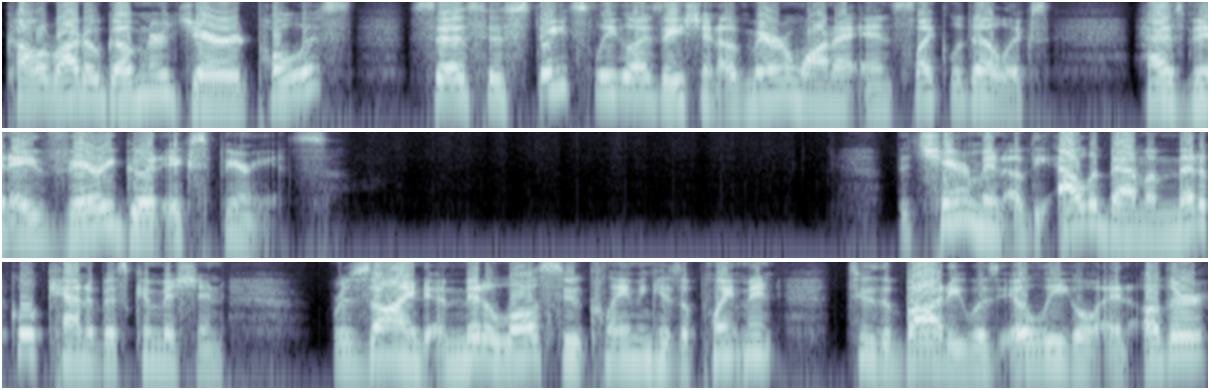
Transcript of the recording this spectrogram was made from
Colorado Governor Jared Polis says his state's legalization of marijuana and psychedelics has been a very good experience. The chairman of the Alabama Medical Cannabis Commission resigned amid a lawsuit claiming his appointment to the body was illegal and other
